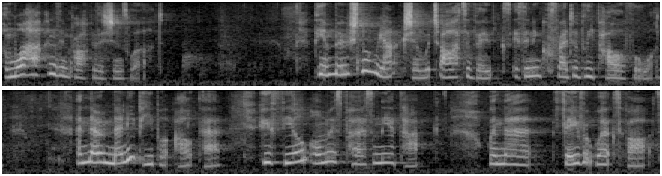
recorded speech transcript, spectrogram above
And what happens in Proposition's world? The emotional reaction which art evokes is an incredibly powerful one. And there are many people out there who feel almost personally attacked when their favourite works of art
